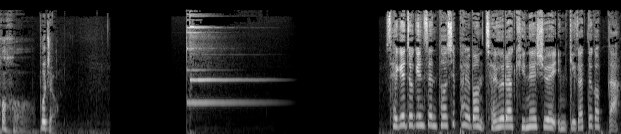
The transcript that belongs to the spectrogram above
허허, 보죠. 세계적인 센터 18번 제흐라 귀네슈의 인기가 뜨겁다.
